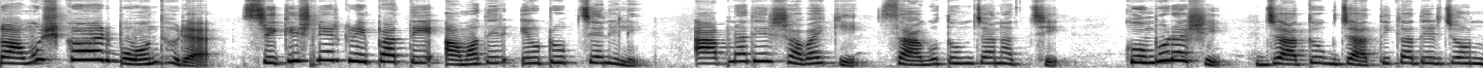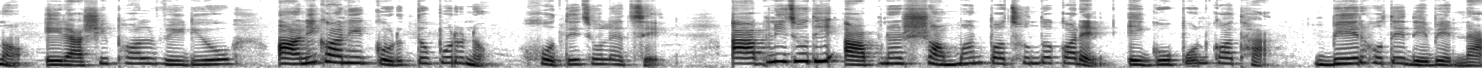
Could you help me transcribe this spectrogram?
নমস্কার বন্ধুরা, শ্রীকৃষ্ণের কৃপাতে আমাদের ইউটিউব চ্যানেলে আপনাদের সবাইকে স্বাগতম জানাচ্ছি। কুম্ভ রাশি জাতক জাতিকাদের জন্য এই রাশিফল ভিডিও অনেক অনেক গুরুত্বপূর্ণ হতে চলেছে। আপনি যদি আপনার সম্মান পছন্দ করেন, এই গোপন কথা বের হতে দেবেন না।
